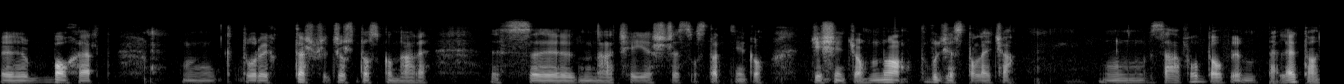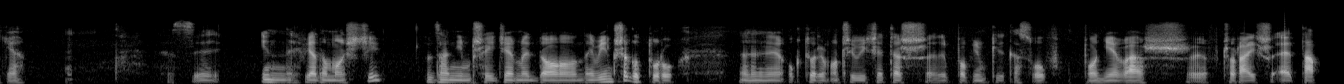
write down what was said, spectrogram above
e, Bochert, których też przecież doskonale znacie jeszcze z ostatniego dziesięcio, no dwudziestolecia mm, w zawodowym peletonie. Z innych wiadomości, zanim przejdziemy do największego turu, e, o którym oczywiście też e, powiem kilka słów, ponieważ e, wczorajszy etap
